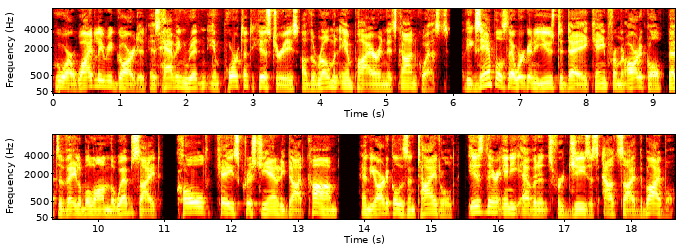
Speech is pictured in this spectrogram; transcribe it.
who are widely regarded as having written important histories of the Roman Empire and its conquests. The examples that we're going to use today came from an article that's available on the website coldcasechristianity.com, and the article is entitled, Is There Any Evidence for Jesus Outside the Bible?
